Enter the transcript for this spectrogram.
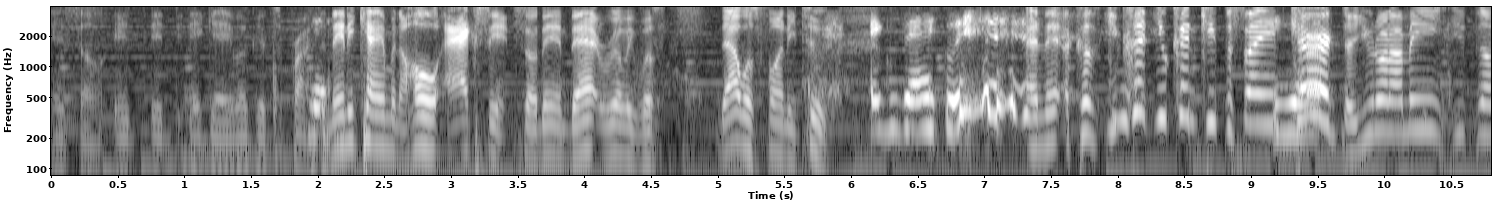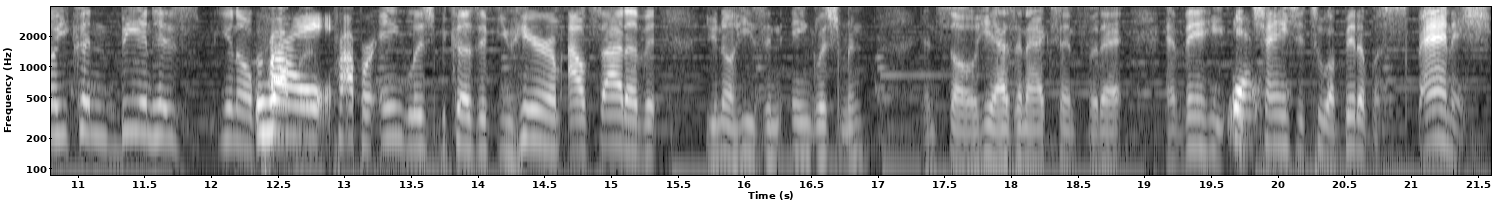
And so it, it, it gave a good surprise. Yeah. And then he came in a whole accent. So then that really was that was funny too. Exactly. And then because you could you couldn't keep the same Yeah. character. You know what I mean? You know he couldn't be in his you know proper Right. proper English because if you hear him outside of it, you know he's an Englishman, and so he has an accent for that. And then he Yeah. it changed it to a bit of a Spanish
